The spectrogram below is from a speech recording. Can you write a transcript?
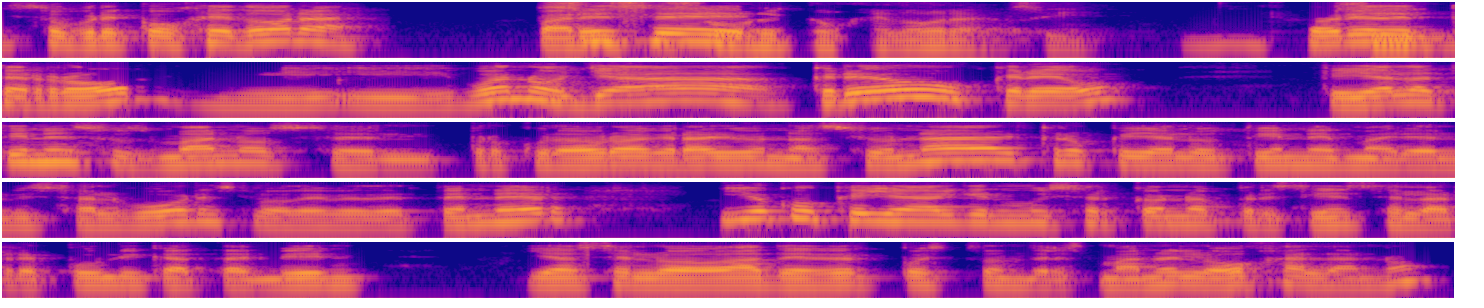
Sobrecogedora. Parece sobrecogedora, sí. Historia de terror. Y, bueno, ya creo, creo que ya la tiene en sus manos el Procurador Agrario Nacional, creo que ya lo tiene María Luisa Albores, lo debe de tener. Y yo creo que ya alguien muy cercano a la presidencia de la República también ya se lo ha de haber puesto Andrés Manuel, ojalá, ¿no?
